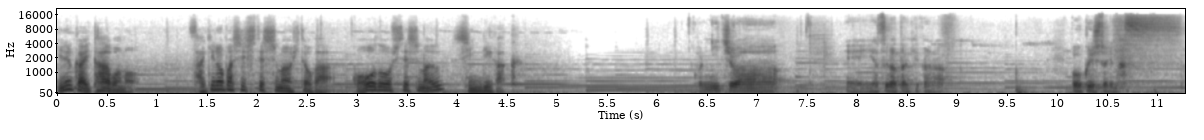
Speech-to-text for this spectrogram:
犬飼ターボの先延ばししてしまう人が行動してしまう心理学。こんにちは、えー、八ヶ岳からお送りしております、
